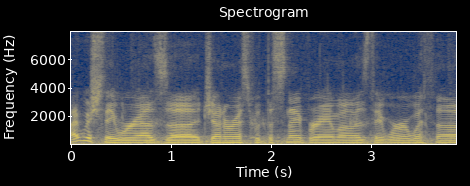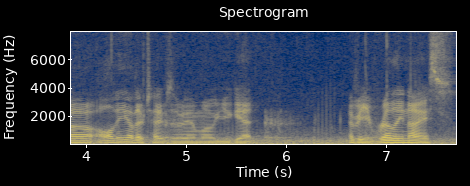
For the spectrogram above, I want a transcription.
I wish they were as uh, generous with the sniper ammo as they were with uh, all the other types of ammo you get. That'd be really nice.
